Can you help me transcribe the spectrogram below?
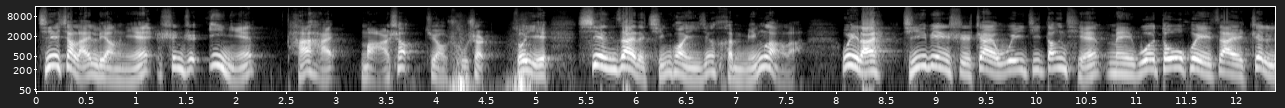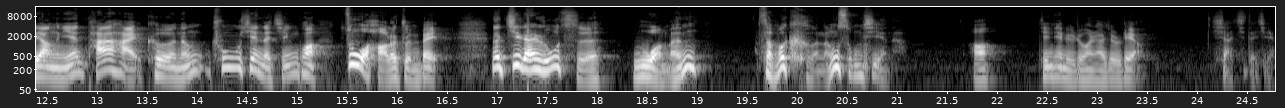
接下来两年甚至一年，台海马上就要出事儿。所以现在的情况已经很明朗了。未来，即便是债务危机当前，美国都会在这两年台海可能出现的情况做好了准备。那既然如此，我们怎么可能松懈呢？好，今天吕州观察就是这样，下期再见。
